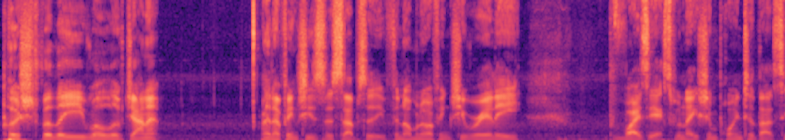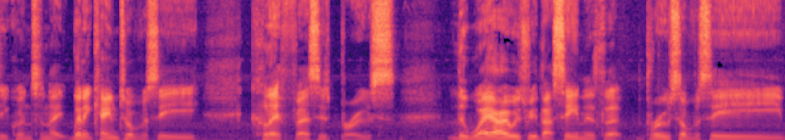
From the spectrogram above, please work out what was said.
pushed for the role of Janet, and I think she's just absolutely phenomenal. I think she really provides the explanation point of that sequence. And when it came to obviously Cliff versus Bruce, the way I always read that scene is that Bruce obviously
